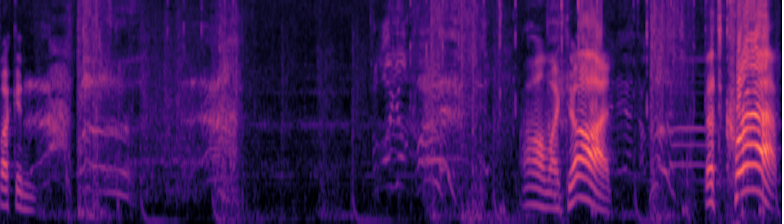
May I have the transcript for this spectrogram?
fucking. Oh my god. That's crap.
